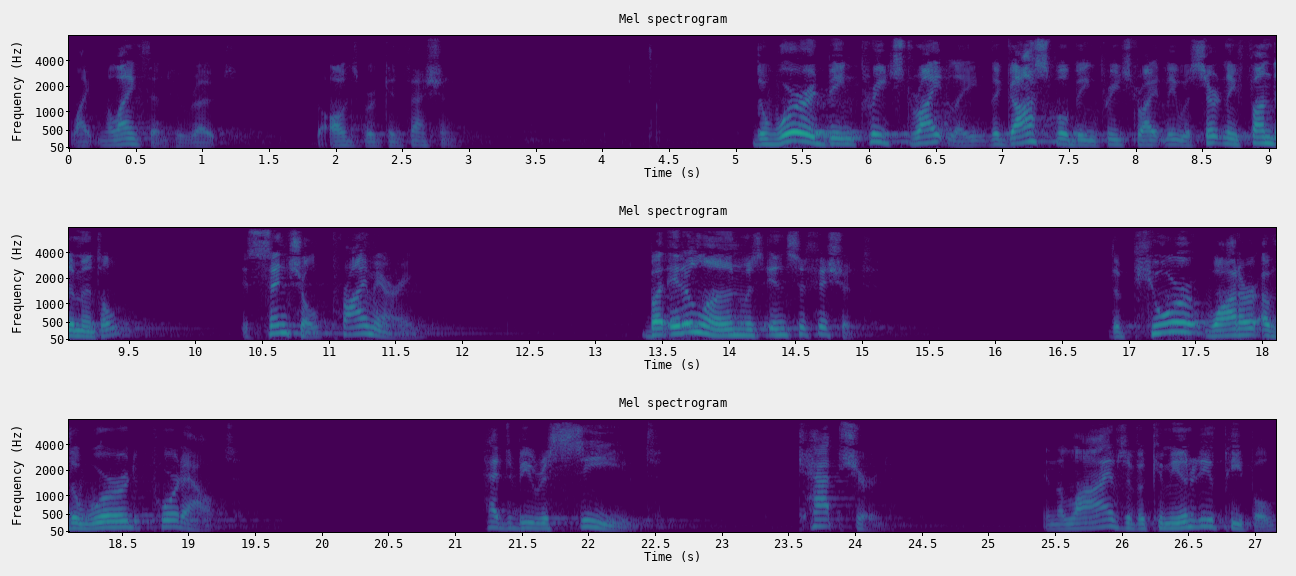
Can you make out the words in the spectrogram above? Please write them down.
like Melanchthon, who wrote the Augsburg Confession the word being preached rightly, the gospel being preached rightly, was certainly fundamental, essential, primary. But it alone was insufficient. The pure water of the word poured out had to be received, captured in the lives of a community of people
